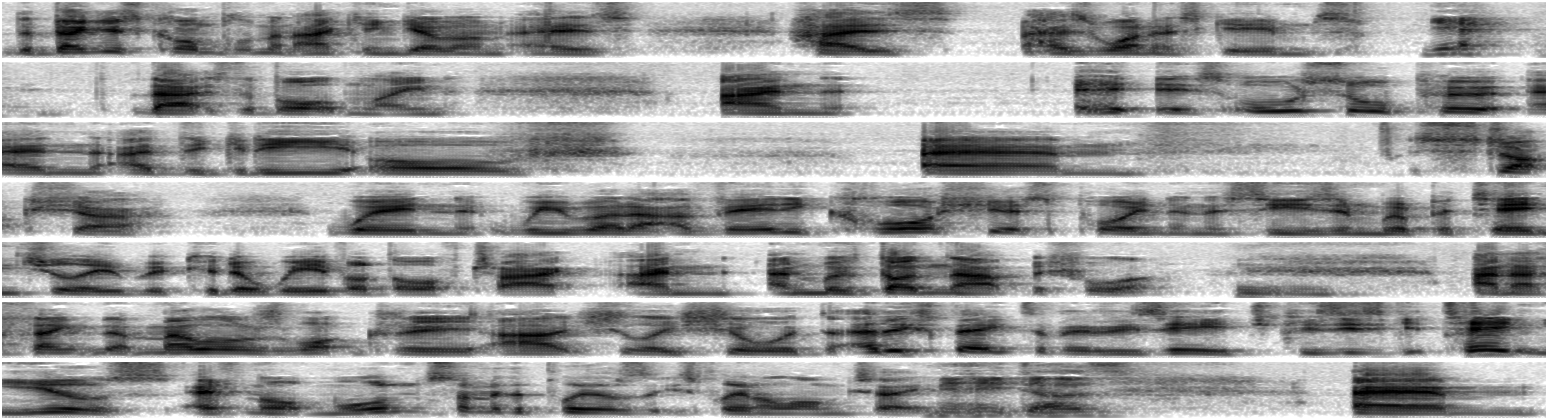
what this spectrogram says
the biggest compliment I can give him is has has won us games. Yeah, that's the bottom line, and it's also put in a degree of um, structure when we were at a very cautious point in the season where potentially we could have wavered off track, and, and we've done that before. Mm-hmm. And I think that Miller's work rate actually showed, irrespective of his age, because he's got 10 years, if not more, than some of the players that he's playing alongside. Yeah, he does. Um,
